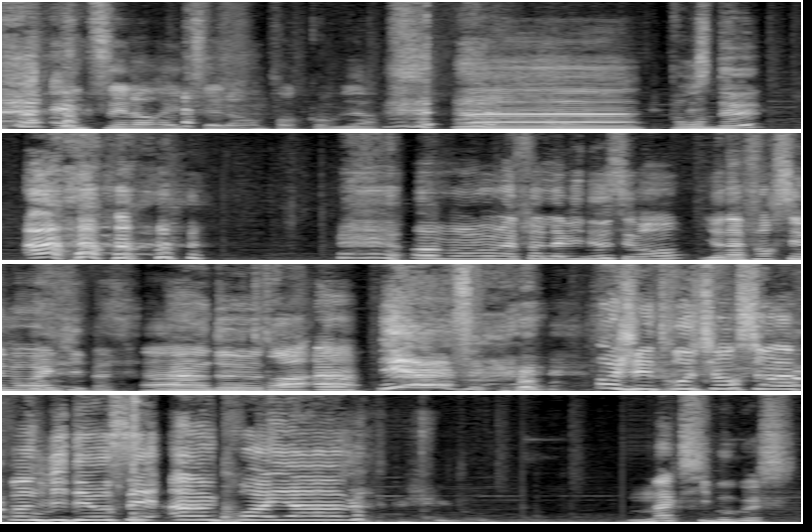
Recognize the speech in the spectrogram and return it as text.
excellent, excellent. Pour combien euh, Pour deux. Oh vraiment la fin de la vidéo c'est vraiment Il y en a forcément un qui passe Un, 1, deux, 2, trois, 3, 1 Yes Oh j'ai trop de chance sur la fin de vidéo c'est incroyable Je suis beau. Maxi beau gosse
